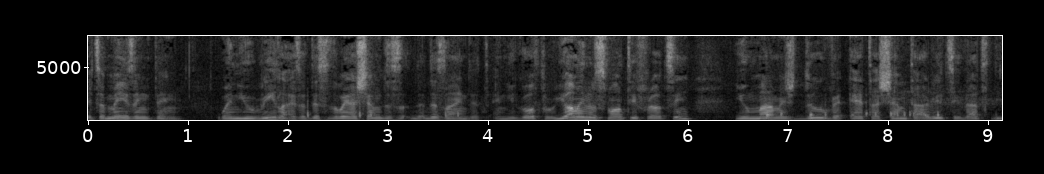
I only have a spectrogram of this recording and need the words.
It's amazing thing. When you realize that this is the way Hashem des- designed it, and you go through Yominu Smolti Frotzi, you mamish do ve'et Hashem ta'aritzi. That's the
